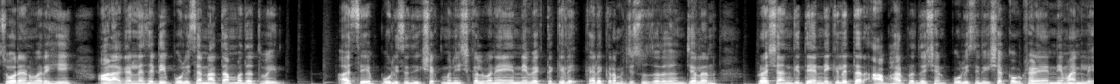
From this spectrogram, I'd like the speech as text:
चोऱ्यांवरही आळा घालण्यासाठी पोलिसांना आता मदत होईल. असे पोलीस अधीक्षक मनीष कलवणे यांनी व्यक्त केले. कार्यक्रमाचे सूत्रसंचालन प्रशांत गीते यांनी केले तर आभार प्रदर्शन पोलीस निरीक्षक कौठाळे यांनी मानले.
